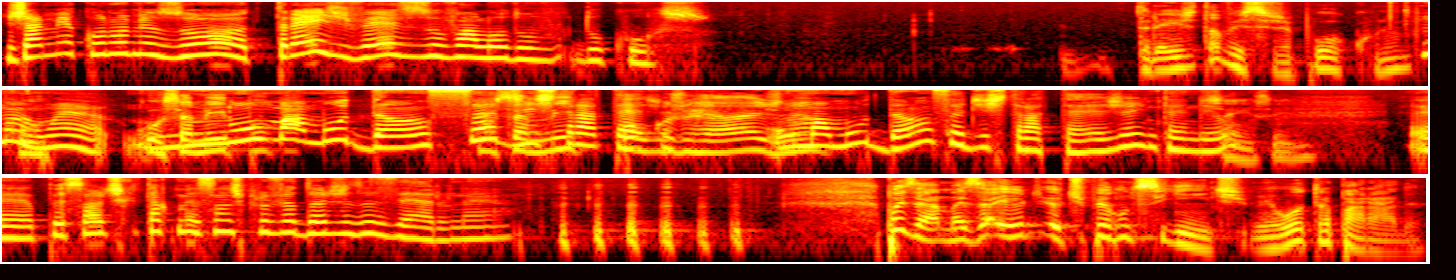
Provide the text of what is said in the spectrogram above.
já me economizou três vezes o valor do, do curso. Três talvez seja pouco, né? Não, é. Curso é meio numa pouco. mudança de meio estratégia. poucos reais, né? Uma mudança de estratégia, entendeu? Sim, sim. É, o pessoal diz que está começando os provedores do zero, né? Pois é, mas eu, eu te pergunto o seguinte, é outra parada.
